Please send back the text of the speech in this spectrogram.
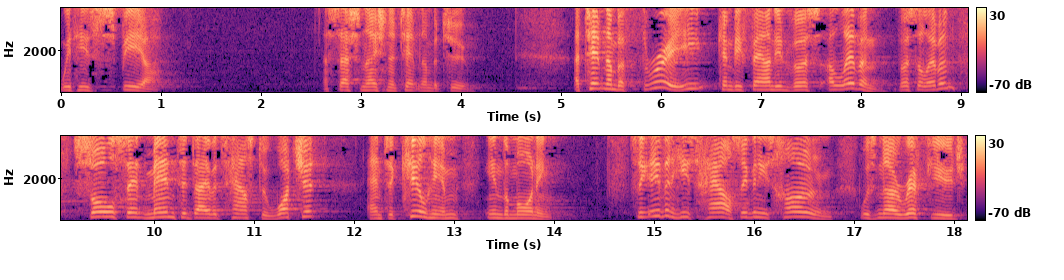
with his spear. Assassination attempt number two. Attempt number three can be found in verse 11. Verse 11 Saul sent men to David's house to watch it and to kill him in the morning. See, even his house, even his home was no refuge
